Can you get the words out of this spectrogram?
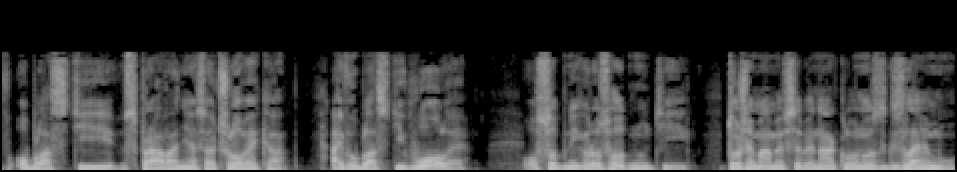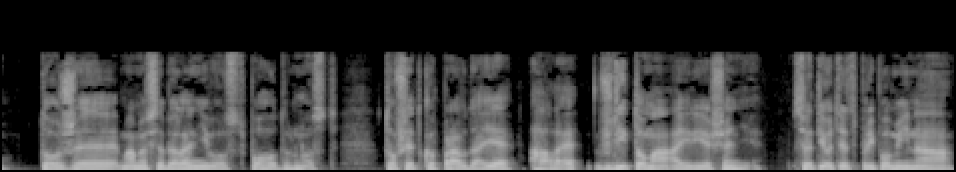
v oblasti správania sa človeka, aj v oblasti vôle, osobných rozhodnutí, to, že máme v sebe náklonosť k zlému, to, že máme v sebe lenivosť, pohodlnosť, to všetko pravda je, ale vždy to má aj riešenie. Svetý Otec pripomína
